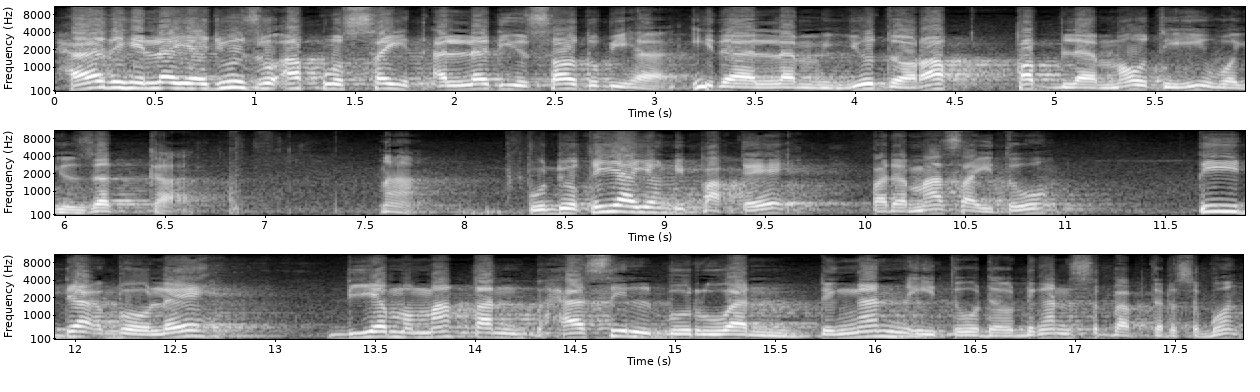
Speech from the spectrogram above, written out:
هذه لا يجوز aqlu الصيد الذي يصاد بها إذا لم yudrak قبل موته ويزكى nah bundukiah yang dipakai pada masa itu tidak boleh dia memakan hasil buruan dengan itu dengan sebab tersebut.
